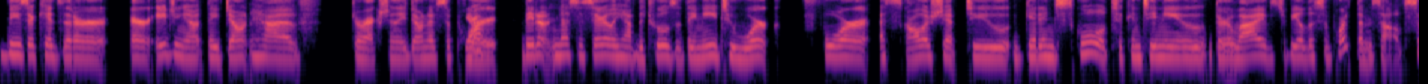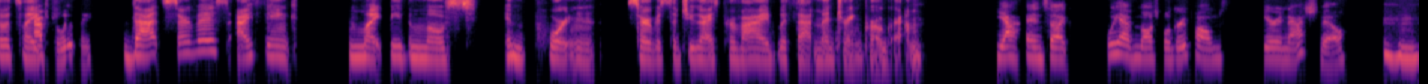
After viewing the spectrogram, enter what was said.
these are kids that are are aging out they don't have direction they don't have support they don't necessarily have the tools that they need to work for a scholarship to get into school to continue their lives to be able to support themselves so it's like absolutely. that service i think might be the most important service that you guys provide with that mentoring program Yeah. And so like we have multiple group homes here in Nashville mm-hmm.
